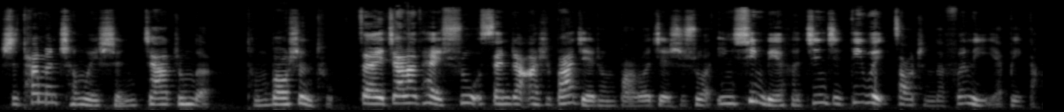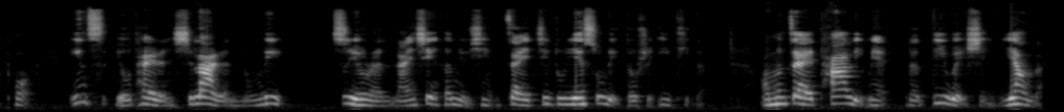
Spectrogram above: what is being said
使他们成为神家中的同胞圣徒。在加拉太书三章二十八节中，保罗解释说，因性别和经济地位造成的分离也被打，因此犹太人、希腊人、奴隶、自由人、男性和女性在基督耶稣里都是一体的。我们在他里面的地位是一样的。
